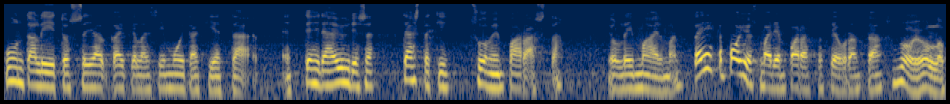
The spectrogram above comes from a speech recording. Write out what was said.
kuntaliitossa ja kaikenlaisia muitakin, että, että tehdään yhdessä tästäkin Suomen parasta, jollei maailman, tai ehkä Pohjoismaiden parasta seurantaa. Se voi olla.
